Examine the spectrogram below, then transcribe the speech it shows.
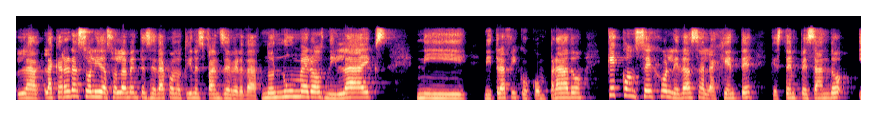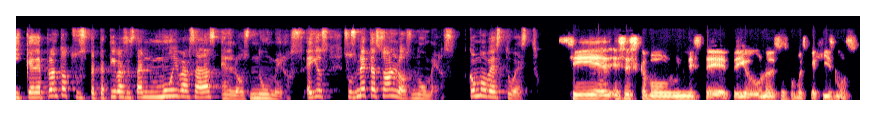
la, carrera sólida solamente se da cuando tienes fans de verdad, no números, ni likes, ni, ni tráfico comprado. ¿Qué consejo le das a la gente que está empezando y que de pronto tus expectativas están muy basadas en los números? Ellos, sus metas son los números. ¿Cómo ves tú esto? Sí, e, ese es como un, este, te digo, uno de esos como espejismos.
